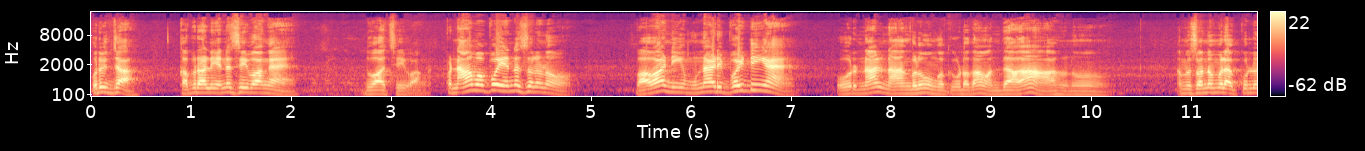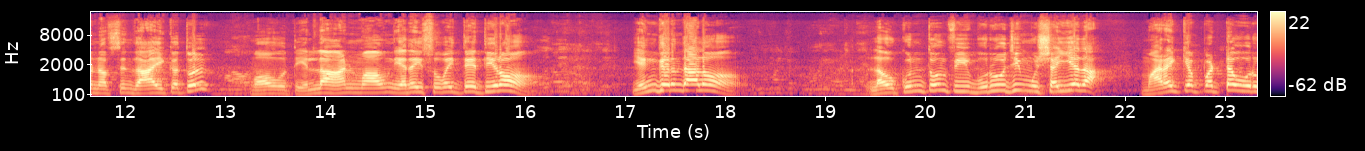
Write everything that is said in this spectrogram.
புரிஞ்சா? கபராளி என்ன செய்வாங்க? துவா செய்வாங்க. இப்போ நாம் போய் என்ன சொல்லணும்? பாவா நீங்கள் முன்னாடி போயிட்டீங்க. ஒரு நாள் நாங்களும் உங்கள் கூட தான் வந்தால் தான் ஆகணும். நம்ம சொன்னோம்ல குல்லு நஃப்ஸின் தாய்க்கத்துல் மௌத். எல்லா ஆன்மாவும் எதை சுவைத்தே தீரும்? எங்கே இருந்தாலும் லவ் குந்தும் ஃபி புரூஜி முஷையதா. மறைக்கப்பட்ட ஒரு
